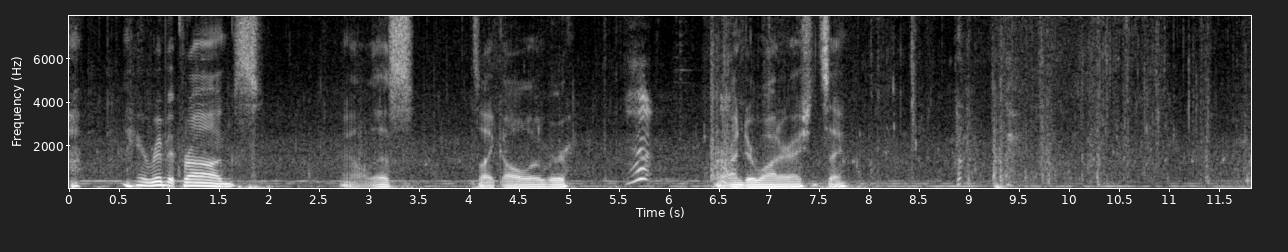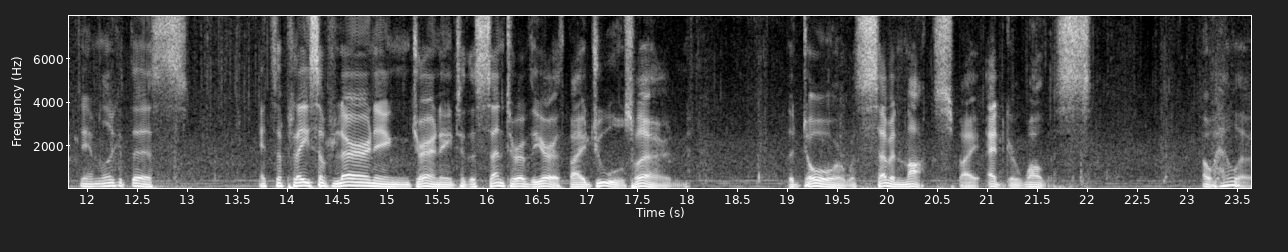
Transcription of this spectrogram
I hear ribbit frogs. All this. It's like all over. Or underwater, I should say. Damn, look at this. It's a place of learning. Journey to the center of the earth by Jules Verne. The Door with Seven Locks by Edgar Wallace. Oh, hello.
